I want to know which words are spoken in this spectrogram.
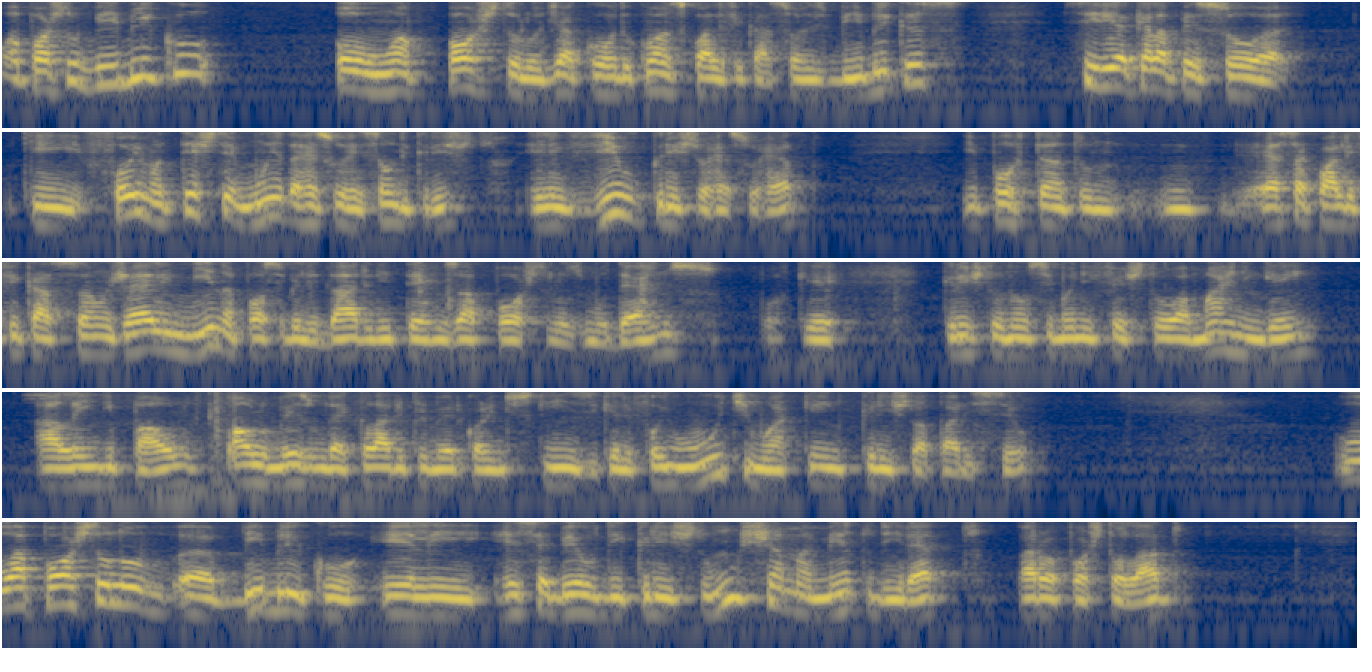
Um apóstolo bíblico, ou um apóstolo de acordo com as qualificações bíblicas, seria aquela pessoa que foi uma testemunha da ressurreição de Cristo, ele viu Cristo ressurreto, e, portanto, essa qualificação já elimina a possibilidade de termos apóstolos modernos, porque Cristo não se manifestou a mais ninguém além de Paulo. Paulo mesmo declara em 1 Coríntios 15 que ele foi o último a quem Cristo apareceu. O apóstolo uh, bíblico, ele recebeu de Cristo um chamamento direto para o apostolado.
